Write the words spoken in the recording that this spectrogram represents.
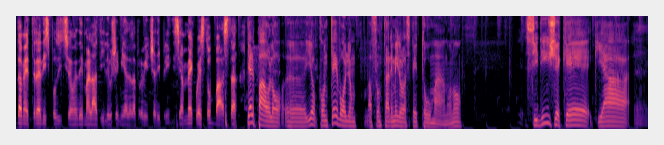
da mettere a disposizione dei malati di leucemia della provincia di Brindisi. A me questo basta. Pierpaolo, eh, io con te voglio affrontare meglio l'aspetto umano no? Si dice che chi ha eh,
